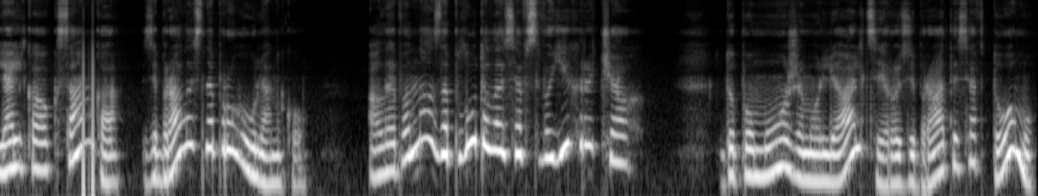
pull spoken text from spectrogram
Лялька Оксанка зібралась на прогулянку але вона заплуталася в своїх речах. Допоможемо ляльці розібратися в тому,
